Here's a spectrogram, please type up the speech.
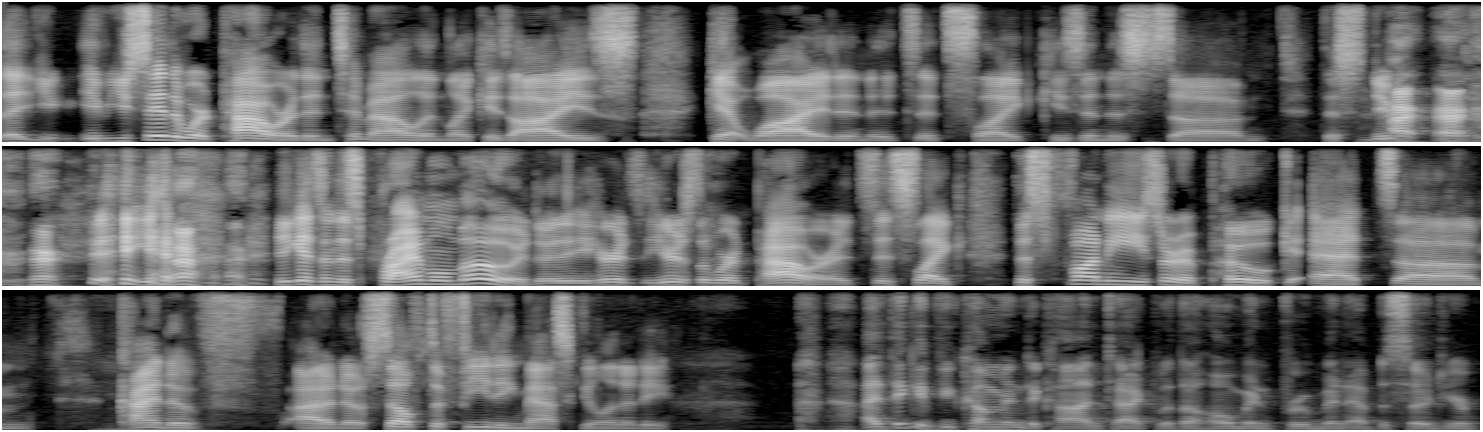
uh, you, if you say the word power, then Tim Allen like his eyes get wide and it's it's like he's in this um this new yeah he gets in this primal mode. Uh, Here's here's the word power. It's it's like this funny sort of poke at um kind of I don't know self defeating masculinity. I think if you come into contact with a home improvement episode, you're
